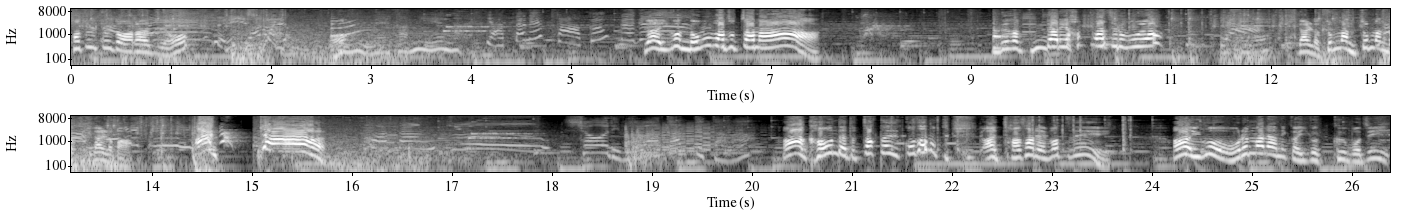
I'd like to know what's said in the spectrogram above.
사줄 줄도 알아야지, 어? 어? 야 이건 너무 봐줬잖아 내가 빈다리 핫바지로 보여? 기다려 좀만 좀만 더 기다려봐 아! 야! 아 가운데다 짝다리 꽂아놓고 주... 아 자살해봤지 아 이거 오랜만에 하니까 이거 그 뭐지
